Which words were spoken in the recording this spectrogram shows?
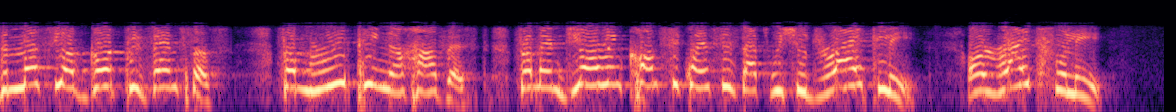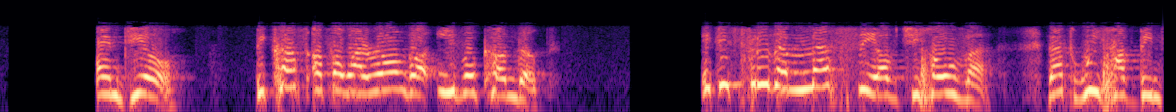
the mercy of God prevents us from reaping a harvest, from enduring consequences that we should rightly or rightfully endure because of our wrong or evil conduct. It is through the mercy of Jehovah that we have been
